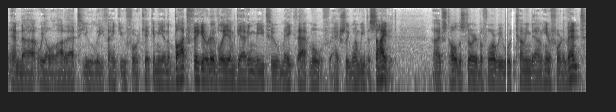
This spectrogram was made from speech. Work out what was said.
And uh, we owe a lot of that to you, Lee. Thank you for kicking me in the butt figuratively and getting me to make that move. Actually, when we decided, I've told the story before, we were coming down here for an event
